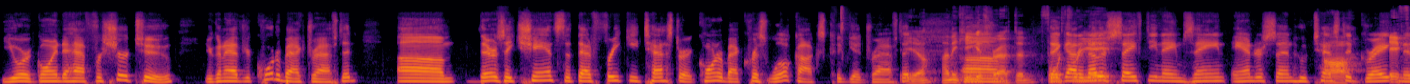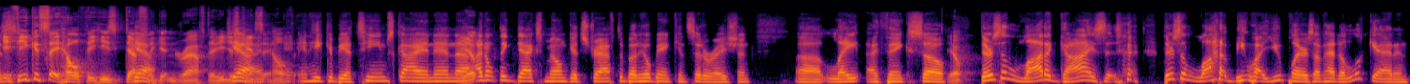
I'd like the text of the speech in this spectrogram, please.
You are going to have for sure two. You're going to have your quarterback drafted um, there's a chance that that freaky tester at cornerback Chris Wilcox could get drafted. Yeah, I think he gets um, drafted. they got another safety named Zayne Anderson who tested oh, great. If, if, he could stay healthy, he's definitely yeah. getting drafted. He just yeah, can't stay healthy, and, and, he could be a teams guy. And then uh, yep. I don't think Dax Milne gets drafted, but he'll be in consideration uh, late, I think. So yep. there's a lot of guys that there's a lot of BYU players I've had to look at, and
